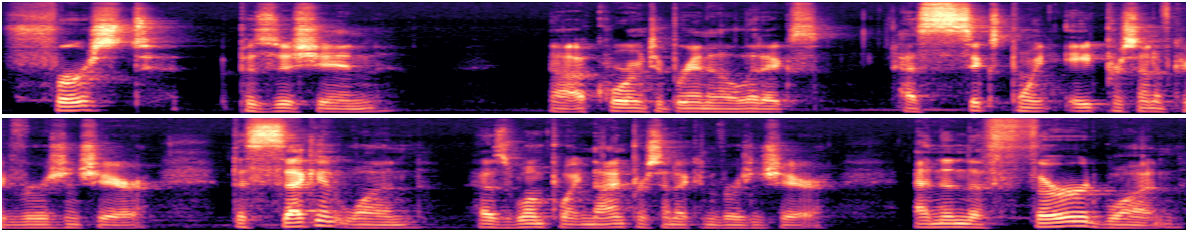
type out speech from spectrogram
first position, uh, according to Brand Analytics, has 6.8% of conversion share. The second one has 1.9% of conversion share. And then the third one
